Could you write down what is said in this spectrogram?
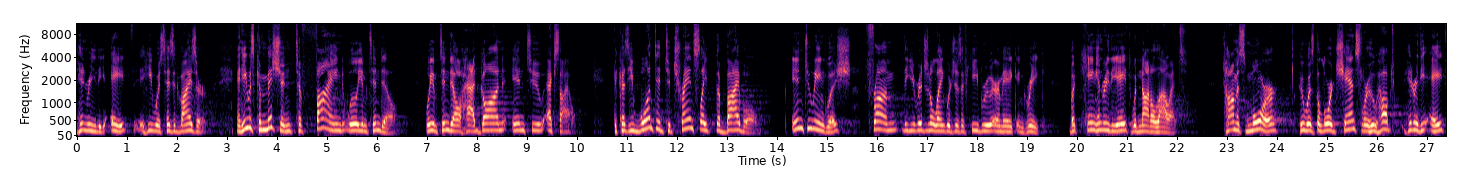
Henry VIII, he was his advisor. And he was commissioned to find William Tyndale. William Tyndale had gone into exile because he wanted to translate the Bible into English from the original languages of Hebrew, Aramaic, and Greek. But King Henry VIII would not allow it. Thomas More, who was the Lord Chancellor who helped Henry VIII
